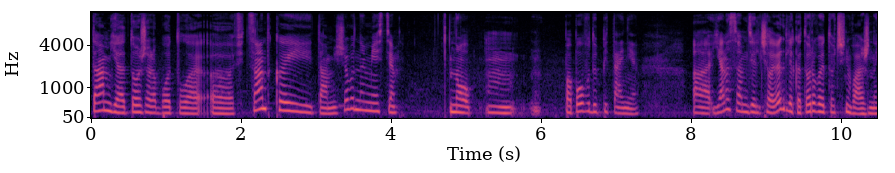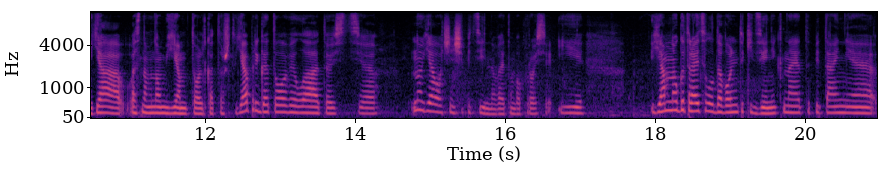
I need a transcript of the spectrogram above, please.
Там я тоже работала э, официанткой, там еще в одном месте. Но по поводу питания. А, Я на самом деле человек, для которого это очень важно. Я в основном ем только то, что я приготовила, то есть, э, ну, я очень щепетильна в этом вопросе. И я много тратила довольно-таки денег на это питание,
